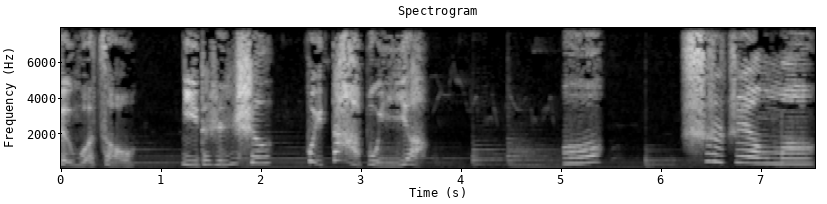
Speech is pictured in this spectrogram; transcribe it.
跟我走，你的人生会大不一样。啊，是这样吗？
